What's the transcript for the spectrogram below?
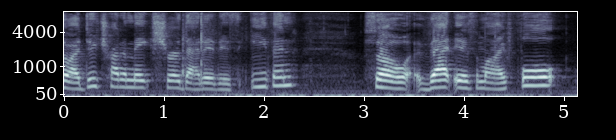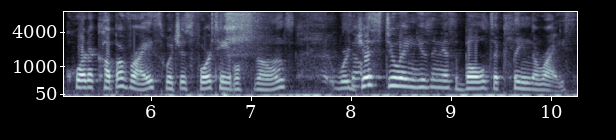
So I do try to make sure that it is even. So that is my full quarter cup of rice, which is four tablespoons. We're so, just doing using this bowl to clean the rice.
